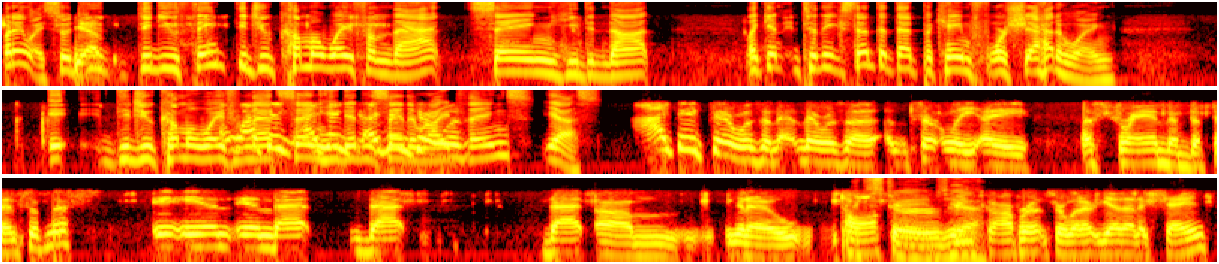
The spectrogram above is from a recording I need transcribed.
But anyway, so did, you, did you think, did you come away from that saying he did not, like in, to the extent that that became foreshadowing, it, did you come away Oh, from I that think- saying I he didn't say the right was- things? Yes. I think there was a there was a certainly a a strand of defensiveness in in that that that um you know talk or Exchange, news yeah. conference or whatever yeah that exchange.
